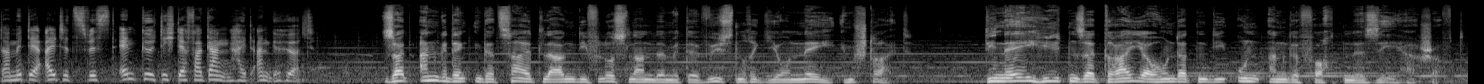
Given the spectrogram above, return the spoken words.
Damit der alte Zwist endgültig der Vergangenheit angehört. Seit Angedenken der Zeit lagen die Flusslande mit der Wüstenregion Ney im Streit. Die Ney hielten seit drei Jahrhunderten die unangefochtene Seeherrschaft.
